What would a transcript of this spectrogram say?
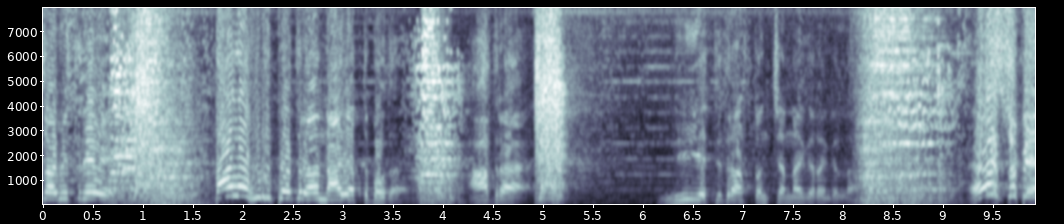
ಸಾವಿತ್ರಿ ಬಾಳ ಹುರುಪಿ ಹತ್ರ ನಾ ಎತ್ತಬಹುದ ಆದ್ರ ನೀ ಎತ್ತಿದ್ರ ಅಷ್ಟೊಂದು ಚೆನ್ನಾಗಿರಂಗಿಲ್ಲ. ಏ ಸುಬ್ಬಿ!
